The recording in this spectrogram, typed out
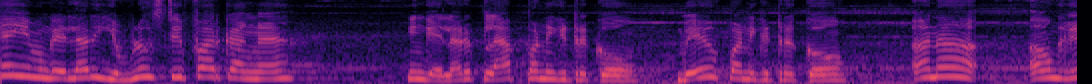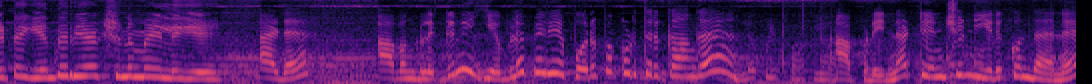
ஏன் இவங்க எல்லாரும் இவ்வளோ ஸ்டிஃபாக இருக்காங்க? இங்க எல்லாரும் கிளாப் பண்ணிக்கிட்டு இருக்கோம் வேவ் பண்ணிக்கிட்டு இருக்கோம். ஆனா அவங்க கிட்ட எந்த ரியாக்ஷனுமே இல்லையே. அட அவங்களுக்கு நீ எவ்வளவு பெரிய பொறுப்பு கொடுத்துருக்காங்க? அப்படின்னா டென்ஷன் இருக்கும் தானே?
